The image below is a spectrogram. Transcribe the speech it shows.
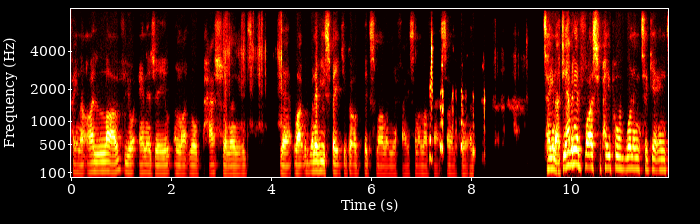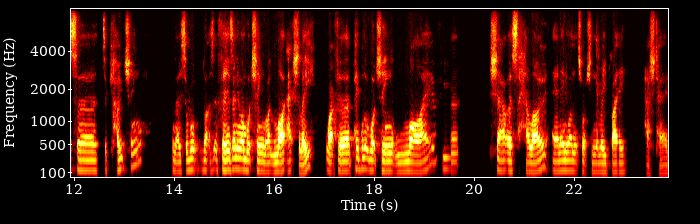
Tina, I love your energy and like your passion and yeah, like whenever you speak, you've got a big smile on your face, and I love that. so important. Tina, do you have any advice for people wanting to get into to coaching? You know, so what like, if there's anyone watching like live, actually, right for people that are watching live, you know, shout us hello, and anyone that's watching the replay, hashtag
